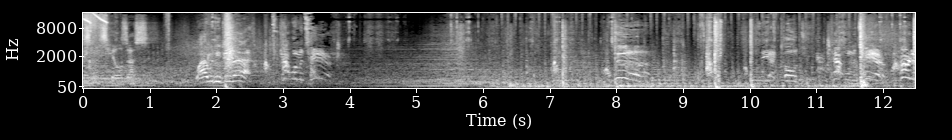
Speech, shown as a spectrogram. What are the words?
he kills us? Why would he do that? Catwoman's here! See, I told you. Catwoman's here! Hurt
